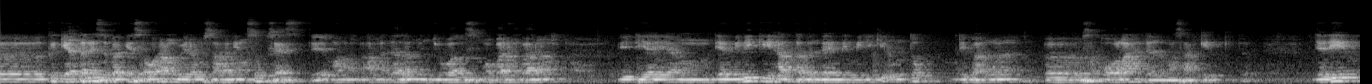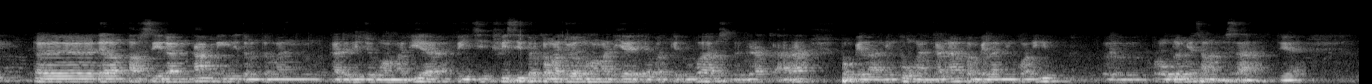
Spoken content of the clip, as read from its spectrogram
kegiatannya sebagai seorang wirausahawan yang sukses gitu ya. Ahmad Dahlan menjual semua barang-barang dia yang dia miliki harta benda yang dimiliki untuk dibangun e, sekolah dan rumah sakit gitu. Jadi e, dalam tafsiran kami teman-teman kader hijau Muhammadiyah, visi, visi berkemajuan Muhammadiyah di abad kedua harus bergerak ke arah pembelaan lingkungan karena pembelaan lingkungan ini e, problemnya sangat besar, gitu ya.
